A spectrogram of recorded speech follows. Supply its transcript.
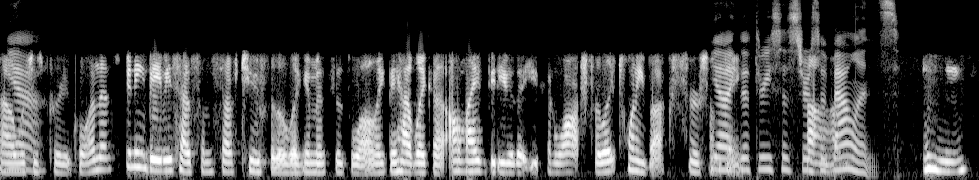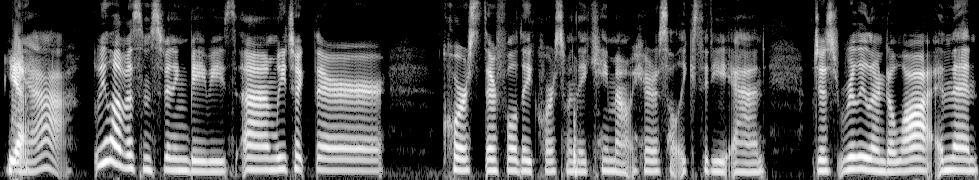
uh, Yeah. which is pretty cool. And then Spinning Babies has some stuff too for the ligaments as well. Like they have like an online video that you can watch for like twenty bucks or something. yeah, like the Three Sisters of Um, Balance. hmm Yeah. Yeah. We love us some spinning babies. Um, we took their course, their full day course when they came out here to Salt Lake City and just really learned a lot. And then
